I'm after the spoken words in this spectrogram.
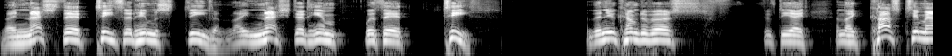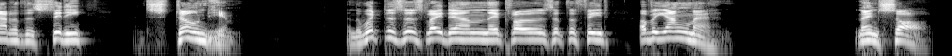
They gnashed their teeth at him, Stephen. They gnashed at him with their teeth. And then you come to verse 58 and they cast him out of the city and stoned him. And the witnesses laid down their clothes at the feet of a young man named Saul.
